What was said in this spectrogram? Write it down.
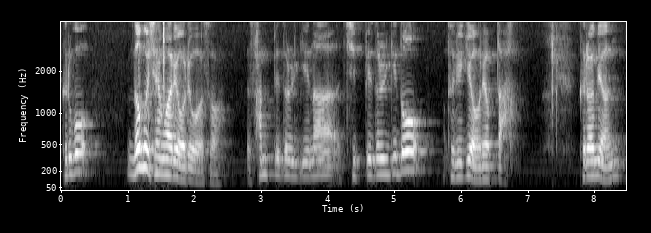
그리고 너무 생활이 어려워서 산비둘기나 집비둘기도 드리기 어렵다. 그러면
